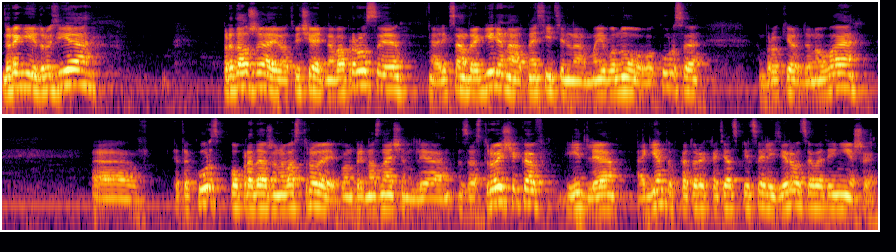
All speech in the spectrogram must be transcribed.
Дорогие друзья, продолжаю отвечать на вопросы Александра Гирина относительно моего нового курса «Брокер де Нова». Э, это курс по продаже новостроек. Он предназначен для застройщиков и для агентов, которые хотят специализироваться в этой нише.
